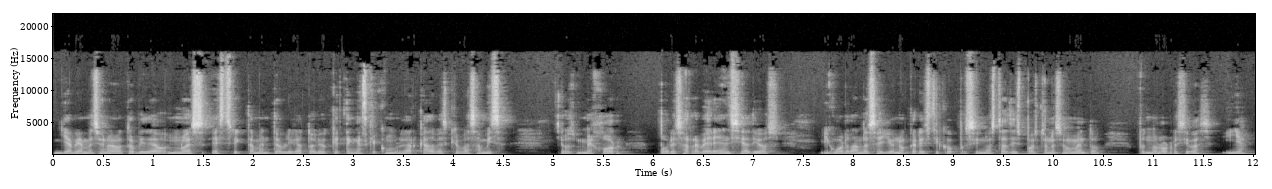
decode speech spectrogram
ya había mencionado en otro video, no es estrictamente obligatorio que tengas que comulgar cada vez que vas a misa. Mejor por esa reverencia a Dios y guardando ese ayuno eucarístico, pues si no estás dispuesto en ese momento, pues no lo recibas y ya.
